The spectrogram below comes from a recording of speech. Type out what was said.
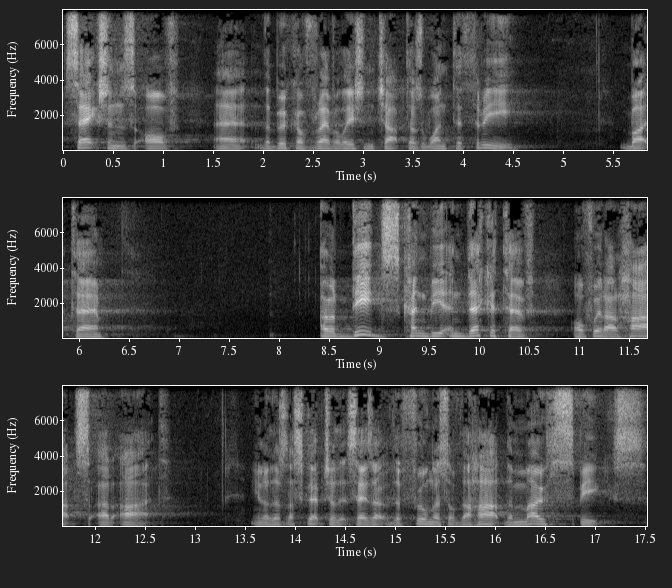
sections of uh, the book of Revelation, chapters 1 to 3. But uh, our deeds can be indicative of where our hearts are at. You know, there's a scripture that says, out of the fullness of the heart, the mouth speaks.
